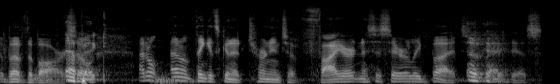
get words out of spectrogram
above the bar. Epic. So I don't I don't think it's going to turn into fire necessarily. But look at this.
